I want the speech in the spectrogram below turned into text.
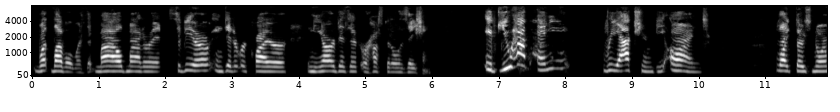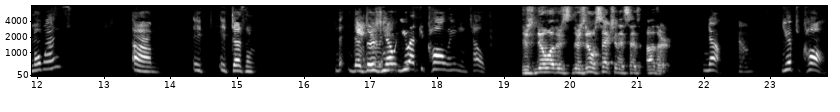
what level was it? Mild, moderate, severe? And did it require an ER visit or hospitalization? If you have any reaction beyond like those normal ones, um, it, it doesn't, th- there's no, you have to call in and tell them. There's no others. There's no section that says other. No, No. you have to call.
